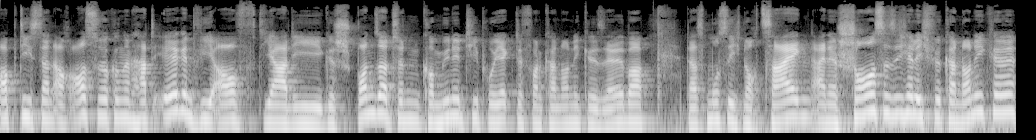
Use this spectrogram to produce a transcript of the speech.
Ob dies dann auch Auswirkungen hat irgendwie auf ja, die gesponserten Community-Projekte von Canonical selber, das muss sich noch zeigen. Eine Chance sicherlich für Canonical,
